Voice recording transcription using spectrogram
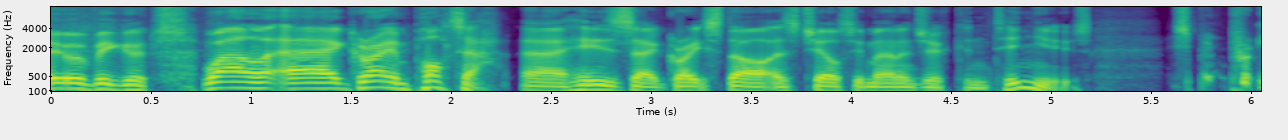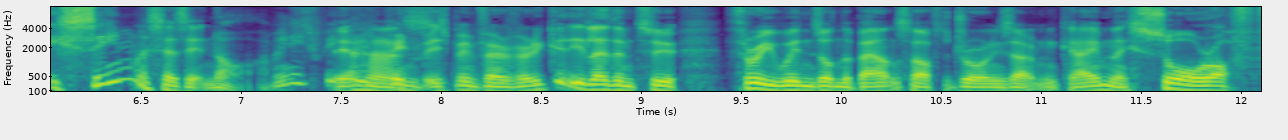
it would be good. Well, uh, Graham Potter, uh, his uh, great start as Chelsea manager continues. It's been pretty seamless, has it not? I mean, he's been, It he's has. been, he's been very, very good. He led them to three wins on the bounce after drawing his opening game. They saw off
